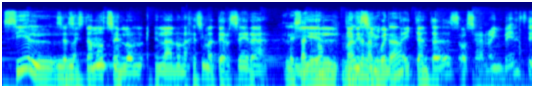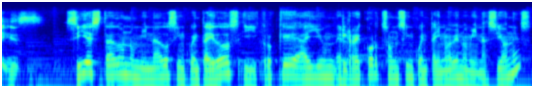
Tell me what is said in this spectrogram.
Sí, el. O sea, la- si estamos en, lo- en la nonagésima tercera Exacto, y él tiene cincuenta y tantas, o sea, no inventes. Sí, ha estado nominado 52 y creo que hay un. El récord son 59 nominaciones,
